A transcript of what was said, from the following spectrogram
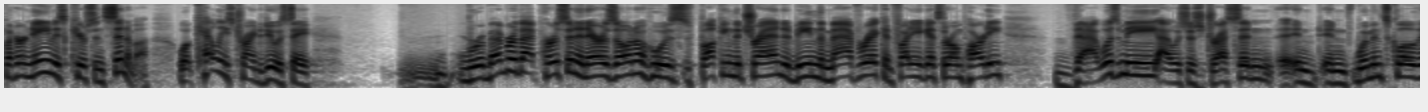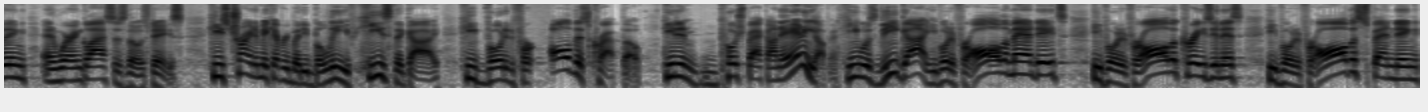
but her name is Kyrsten Sinema. What Kelly's trying to do is say, Remember that person in Arizona who was bucking the trend and being the maverick and fighting against their own party? That was me. I was just dressed in, in, women's clothing and wearing glasses those days. He's trying to make everybody believe he's the guy. He voted for all this crap, though. He didn't push back on any of it. He was the guy. He voted for all the mandates. He voted for all the craziness. He voted for all the spending.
